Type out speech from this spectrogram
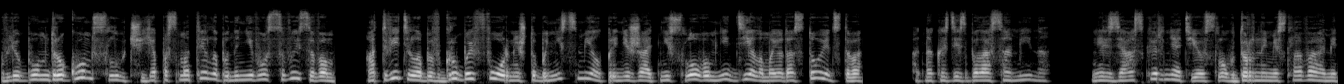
В любом другом случае я посмотрела бы на него с вызовом, ответила бы в грубой форме, чтобы не смел принижать ни словом, ни делом мое достоинство. Однако здесь была Самина. Нельзя осквернять ее слух дурными словами,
